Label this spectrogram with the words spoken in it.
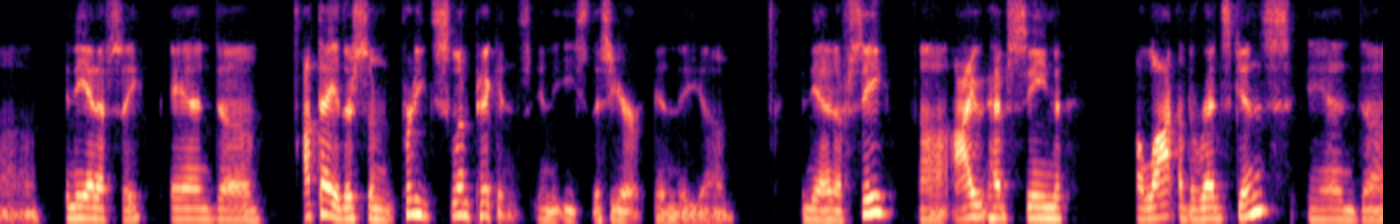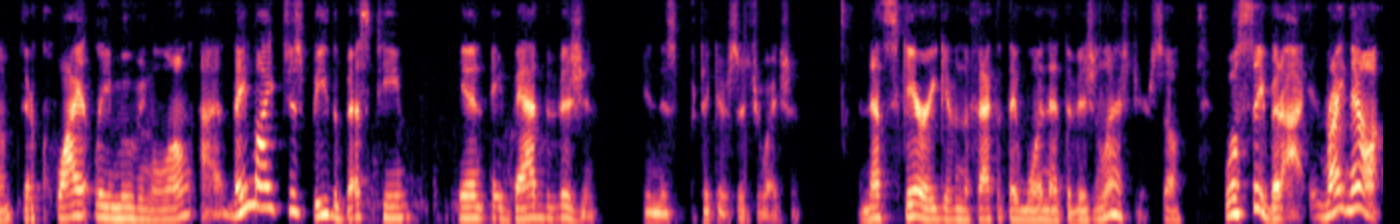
uh, in the NFC? And um, I'll tell you, there's some pretty slim pickings in the East this year in the um, in the NFC. Uh, I have seen a lot of the Redskins, and um, they're quietly moving along. Uh, they might just be the best team in a bad division in this particular situation, and that's scary given the fact that they won that division last year. So we'll see. But I, right now,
